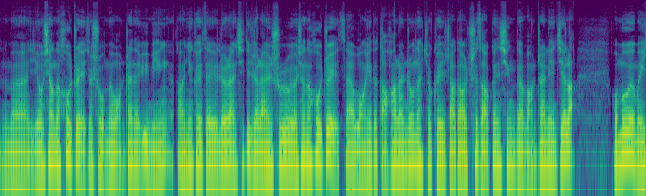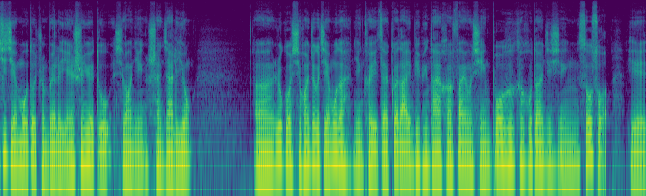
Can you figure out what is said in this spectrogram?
那么邮箱的后缀也就是我们网站的域名啊，您可以在浏览器地址栏输入邮箱的后缀，在网页的导航栏中呢，就可以找到迟早更新的网站链接了。我们为每一期节目都准备了延伸阅读，希望您善加利用。嗯，如果喜欢这个节目呢，您可以在各大音频平台和泛用型播客客户端进行搜索，也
